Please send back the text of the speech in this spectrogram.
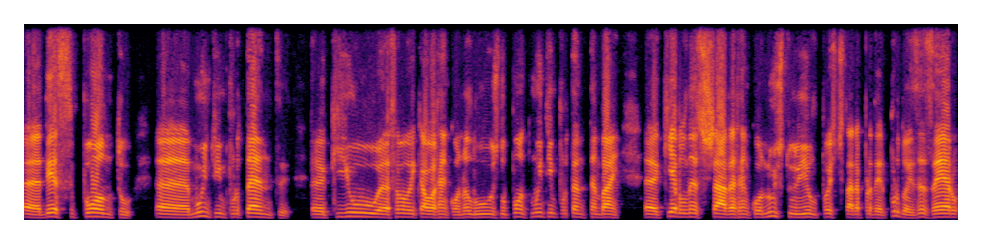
uh, desse ponto uh, muito importante uh, que o Famalicão arrancou na luz, do ponto muito importante também que a Belenenses Chade arrancou no Estoril, depois de estar a perder por 2 a 0.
